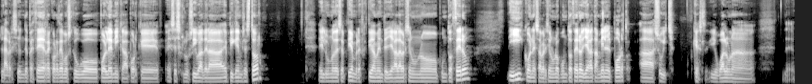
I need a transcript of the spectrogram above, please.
La versión de PC, recordemos que hubo polémica porque es exclusiva de la Epic Games Store. El 1 de septiembre, efectivamente, llega la versión 1.0 y con esa versión 1.0 llega también el port a Switch, que es igual una... eh,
